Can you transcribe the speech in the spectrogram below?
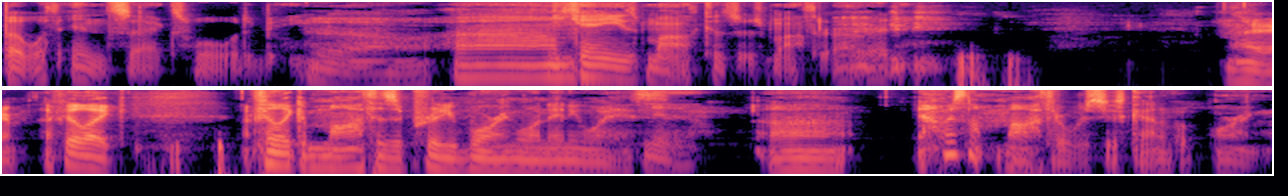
but with insects, what would it be? Oh, um, you can't use moth because there's moth already. all right. I feel like I feel like a moth is a pretty boring one, anyways. Yeah. Uh, I always thought Mothra was just kind of a boring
